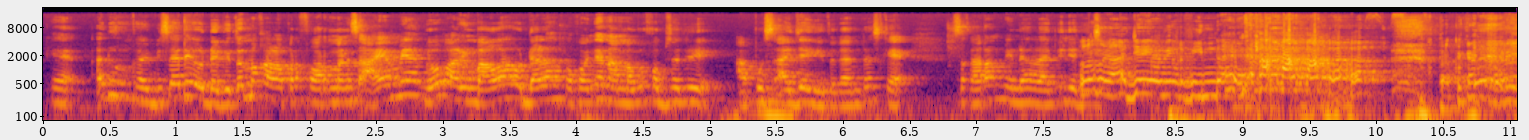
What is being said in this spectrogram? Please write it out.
Kayak aduh nggak bisa deh udah gitu mah kalau performance AM ya gue paling bawah udahlah pokoknya nama gue kok bisa dihapus aja gitu kan. Terus kayak sekarang pindah lagi jadi Lo sengaja ya biar pindah ya. Tapi kan dari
